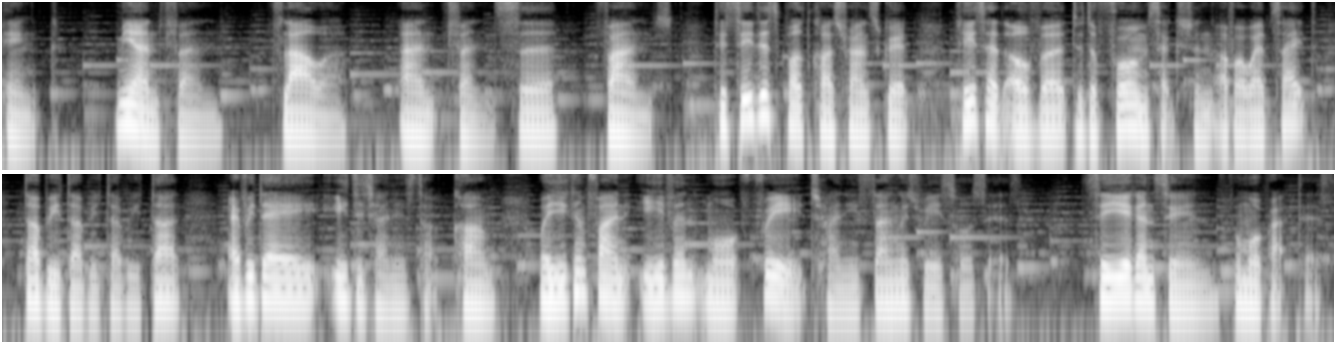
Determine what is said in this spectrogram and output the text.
pink, 面粉 flour, and 粉丝 fans. To see this podcast transcript, please head over to the forum section of our website www.everydayeasychinese.com where you can find even more free Chinese language resources. See you again soon for more practice.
